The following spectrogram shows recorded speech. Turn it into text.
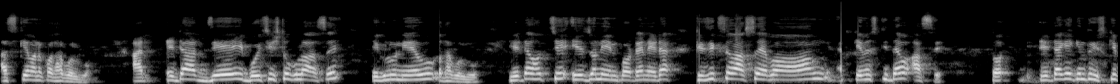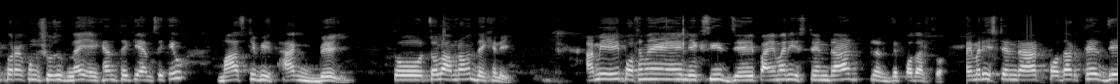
আজকে মানে কথা বলব। আর এটার যে বৈশিষ্ট্যগুলো আছে এগুলো নিয়েও কথা বলব। এটা হচ্ছে এর জন্য ইম্পর্টেন্ট এটা ফিজিক্সেও আছে এবং কেমিস্ট্রিতেও আছে। তো এটাকে কিন্তু স্কিপ করার কোনো সুযোগ নাই, এখান থেকে এমসি এমসিকিউ মাস্ট বি থাকবেই। তো চলো আমরা আমার দেখে নিই। আমি এই প্রথমে লিখছি যে প্রাইমারি স্ট্যান্ডার্ড যে পদার্থ প্রাইমারি স্ট্যান্ডার্ড পদার্থের যে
